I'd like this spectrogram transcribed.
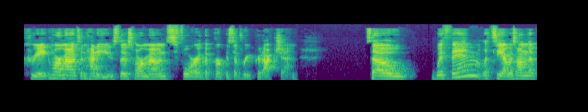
create hormones and how to use those hormones for the purpose of reproduction. So within, let's see, I was on the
